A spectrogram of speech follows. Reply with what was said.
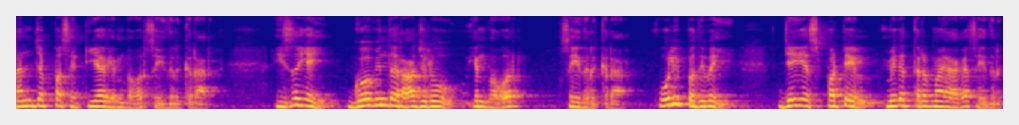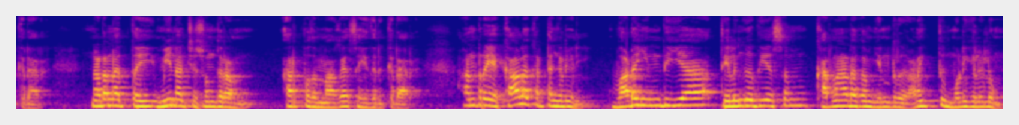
நஞ்சப்ப செட்டியார் என்பவர் செய்திருக்கிறார். இசையை கோவிந்த ராஜுலு என்பவர் செய்திருக்கிறார். ஒளிப்பதிவை ஜே எஸ் பட்டேல் மிக திறமையாக செய்திருக்கிறார். நடனத்தை மீனாட்சி சுந்தரம் அற்புதமாக செய்திருக்கிறார். அன்றைய காலகட்டங்களில் வட இந்தியா தெலுங்கு தேசம் கர்நாடகம் என்று அனைத்து மொழிகளிலும்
